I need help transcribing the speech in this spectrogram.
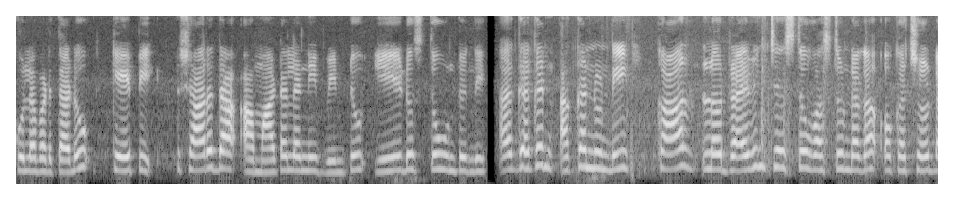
కూలబడతాడు కేపీ. శారద ఆ మాటలన్నీ వింటూ ఏడుస్తూ ఉంటుంది. ఆ గగన్ అక్కడి నుండి కార్లో డ్రైవింగ్ చేస్తూ వస్తుండగా ఒక చోట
